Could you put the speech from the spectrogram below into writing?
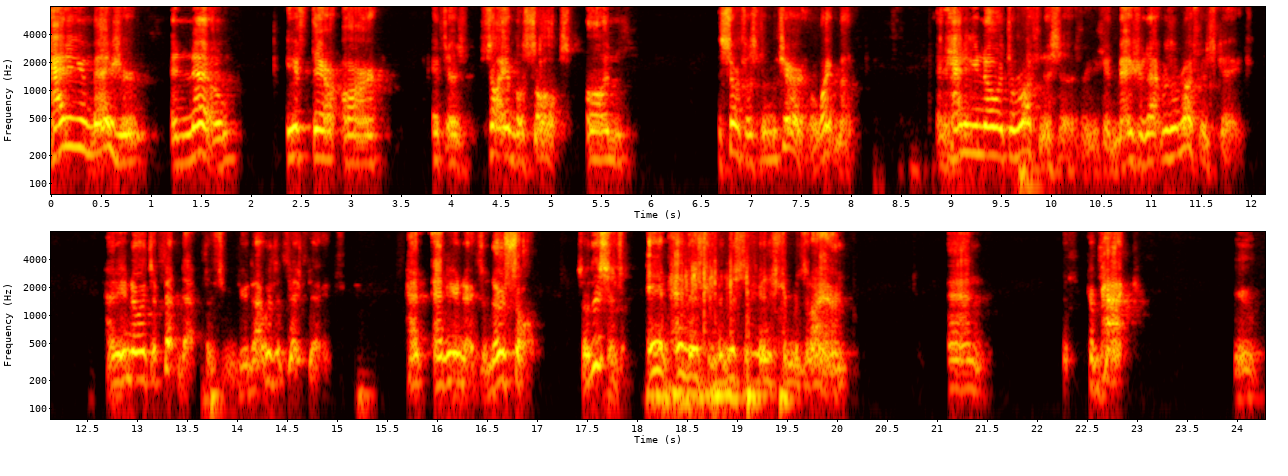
how do you measure and know if there are, if there's soluble salts on the surface of the material, the white metal? And how do you know what the roughness is? Well, you can measure that with a roughness gauge. How do you know what the pit depth? You can do that with a pit gauge. How, how do you know? So no salt. So this is an, an instrument, this is the instrument that I own. And compact, you,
